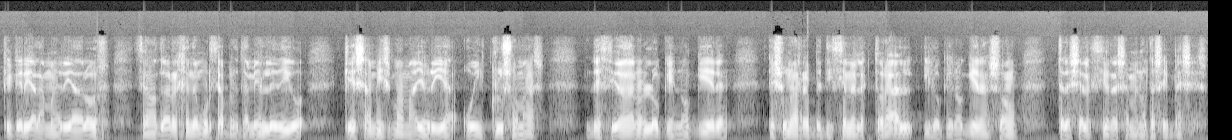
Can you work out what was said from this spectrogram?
que quería la mayoría de los ciudadanos de la región de Murcia, pero también le digo que esa misma mayoría o incluso más de ciudadanos lo que no quieren es una repetición electoral y lo que no quieren son tres elecciones en menos de seis meses.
